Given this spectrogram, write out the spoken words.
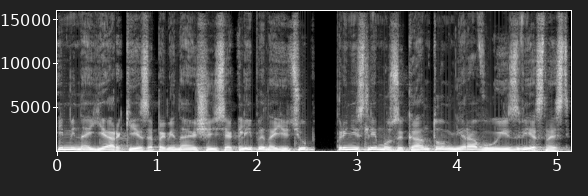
Именно яркие запоминающиеся клипы на YouTube принесли музыканту мировую известность.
